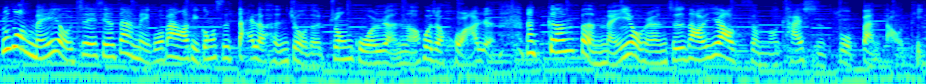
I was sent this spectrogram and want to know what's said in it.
如果没有这些在美国半导体公司待了很久的中国人呢，或者华人，那根本没有人知道要怎么开始做半导体。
